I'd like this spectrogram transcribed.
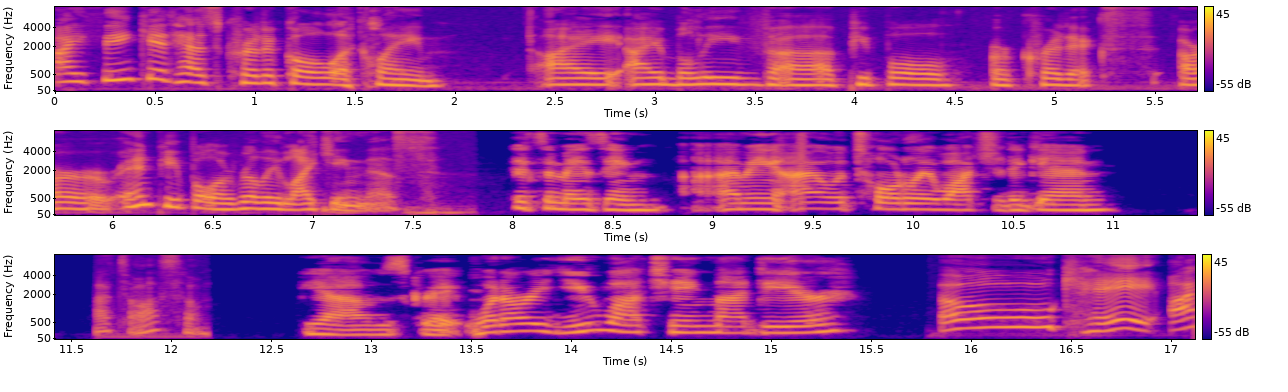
I think it has critical acclaim. I I believe uh, people or critics are and people are really liking this. It's amazing. I mean, I would totally watch it again. That's awesome. Yeah, it was great. What are you watching, my dear? Okay, I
